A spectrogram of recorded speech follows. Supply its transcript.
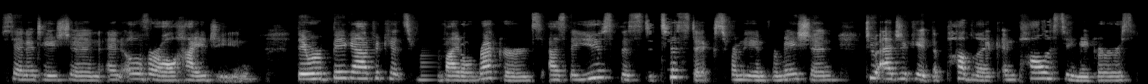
sanitation, and overall hygiene. They were big advocates for vital records as they used the statistics from the information to educate the public and policymakers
